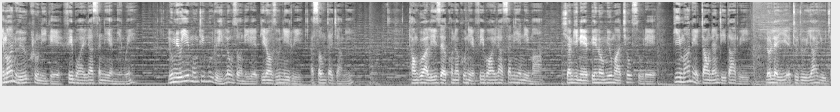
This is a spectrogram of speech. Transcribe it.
မြန်မာ့နွေဦးခရိုနီကယ်ဖေဖော်ဝါရီလ12ရက်မြင်တွင်လူမျိုးရေးမုန်းတိမှုတွေလှုံ့ဆော်နေတဲ့ပြည်တော်စုနေ့တွေအဆုံးသတ်ကြမည်1948ခုနှစ်ဖေဖော်ဝါရီလ12ရက်နေ့မှာရှမ်းပြည်နယ်ပင်လုံမြို့မှာချုပ်ဆိုတဲ့ပြည်မနဲ့တောင်တန်းဒေသတွေလွတ်လပ်ရေးအတူတူရယူကြ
